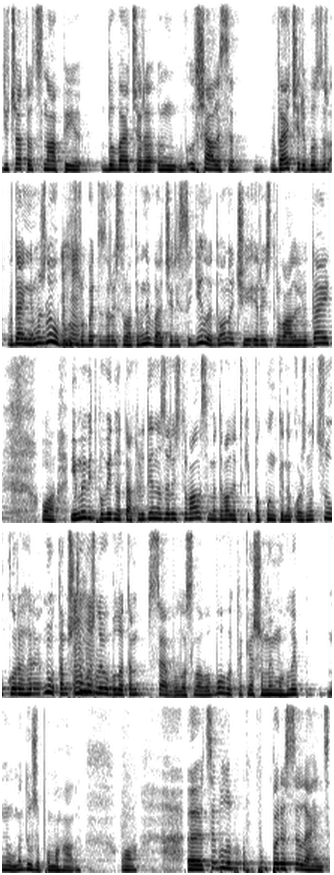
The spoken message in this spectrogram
Дівчата в ЦНАПі до вечора лишалися ввечері, бо зр- вдень неможливо було зробити, зареєструвати. Вони ввечері сиділи до ночі і реєстрували людей. О, і ми відповідно так. Людина зареєструвалася, ми давали такі пакунки на кожну цукор, гре- ну там що можливо було, там все було, слава Богу, таке, що ми могли. Ну, ми дуже допомагали. О. Е, Це було переселенці,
